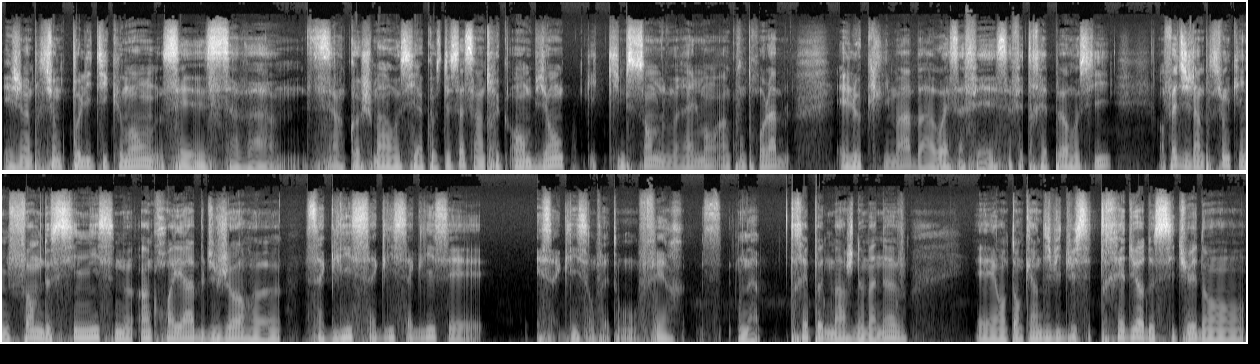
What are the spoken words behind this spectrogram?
Et j'ai l'impression que politiquement, c'est ça va, c'est un cauchemar aussi à cause de ça. C'est un truc ambiant qui- me semble réellement incontrôlable. Et le climat, bah ouais, ça fait, ça fait très peur aussi. En fait, j'ai l'impression qu'il y a une forme de cynisme incroyable du genre, euh, ça glisse, ça glisse, ça glisse et, et ça glisse en fait. On fait, on a très peu de marge de manœuvre. Et en tant qu'individu, c'est très dur de se situer dans,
